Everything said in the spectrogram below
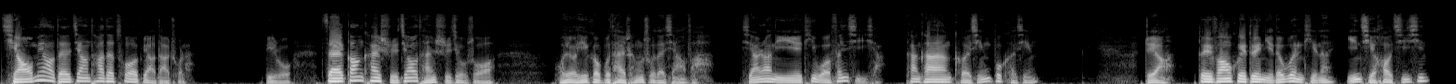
巧妙的将他的错表达出来，比如在刚开始交谈时就说。我有一个不太成熟的想法，想让你替我分析一下，看看可行不可行。这样，对方会对你的问题呢引起好奇心，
